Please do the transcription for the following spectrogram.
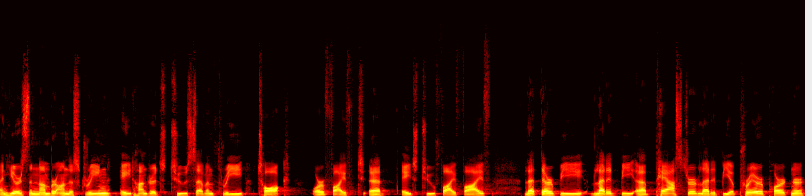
And here's the number on the screen 800 273 TALK or 5, uh, 8255. Let, there be, let it be a pastor, let it be a prayer partner.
